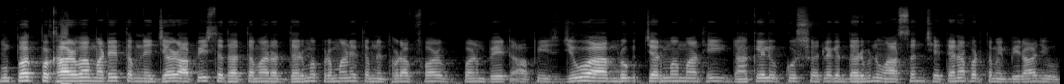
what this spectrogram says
હું પગ પખાડવા માટે તમને જળ આપીશ તથા તમારા ધર્મ પ્રમાણે તમને થોડા ફળ પણ ભેટ આપીશ. જુઓ, આ મૃગ ચર્મમાંથી ઢાંકેલું કુશ એટલે કે દર્ભનું આસન છે. તેના પર તમે બિરાજો.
